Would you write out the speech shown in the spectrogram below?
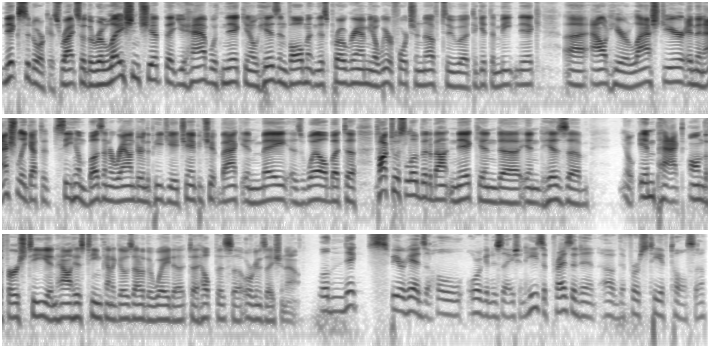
Nick Sidorakis, right? So the relationship that you have with Nick, you know, his involvement in this program, you know, we were fortunate enough to uh, to get to meet Nick uh, out here last year, and then actually got to see him buzzing around during the PGA Championship back in May as well. But uh, talk to us a little bit about Nick and uh, and his. You know, impact on the first tee and how his team kind of goes out of their way to, to help this uh, organization out. Well, Nick spearheads a whole organization. He's a president of the First Tee of Tulsa,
